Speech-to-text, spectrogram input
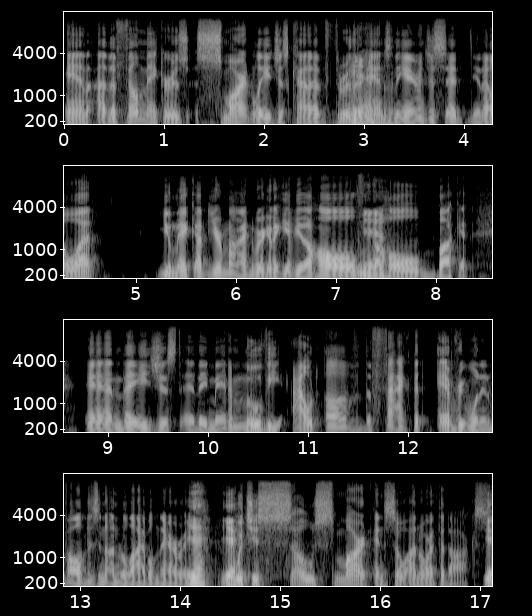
And uh, the filmmakers smartly just kind of threw their Yeah. hands in the air and just said, you know what? You make up your mind. We're going to give you the whole Yeah. the whole bucket. And they just uh, they made a movie out of the fact that everyone involved is an unreliable narrator, Yeah, yeah. which is so smart and so unorthodox. Yeah,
